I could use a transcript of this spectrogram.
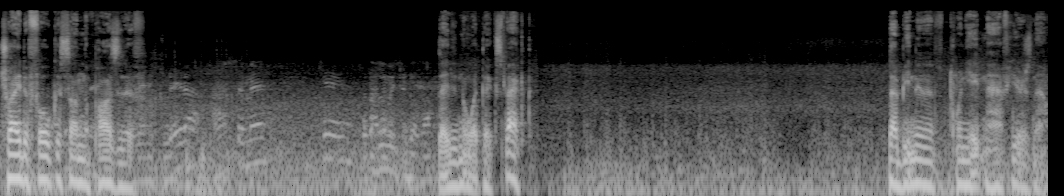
Try to focus on the positive. I didn't know what to expect. I've been in it 28 and a half years now.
